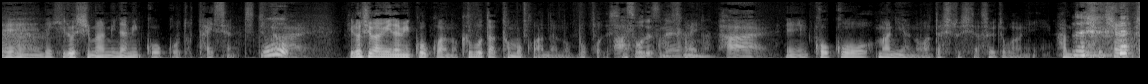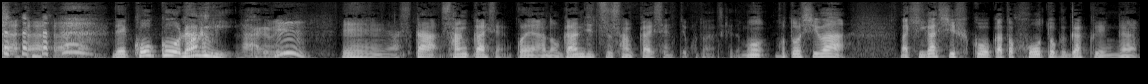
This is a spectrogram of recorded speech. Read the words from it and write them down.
えーで、広島南高校と対戦って言っておはい広島南高校はあの、久保田智子アナの母校ですねあ、。そうですね。はいはい。えー高校マニアの私としてはそういうところに反応してしまいました。で、高校ラグビー。ラグビー。えー、明日3回戦。これ、あの、元日3回戦ということなんですけども、今年は、まあ、東福岡と報徳学園が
